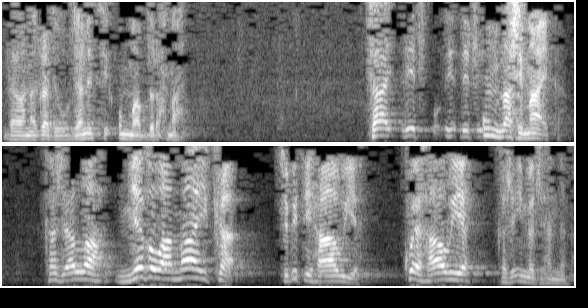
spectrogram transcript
da je ona nagradi u ženici ummu Abdurrahman. Taj riječ, riječ um znači majka. Kaže Allah, njegova majka će biti havije. Ko je havije? Kaže ime džehennema.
